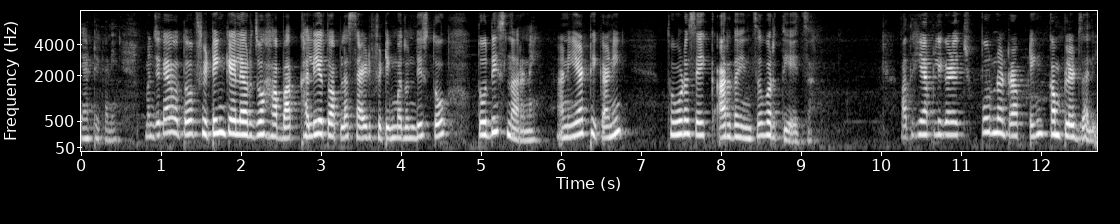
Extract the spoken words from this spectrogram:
या ठिकाणी. म्हणजे काय होतं फिटिंग केल्यावर जो हा भाग खाली येतो आपला साईड फिटिंगमधून दिसतो तो दिसणार नाही. आणि या ठिकाणी थोडंसं एक अर्धा इंच वरती यायचं. आता ही आपली गळ्याची पूर्ण ड्राफ्टिंग कंप्लीट झाली.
